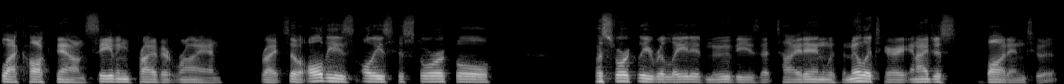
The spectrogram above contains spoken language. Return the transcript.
Black Hawk Down, Saving Private Ryan, right? So all these all these historical historically related movies that tied in with the military and I just bought into it.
